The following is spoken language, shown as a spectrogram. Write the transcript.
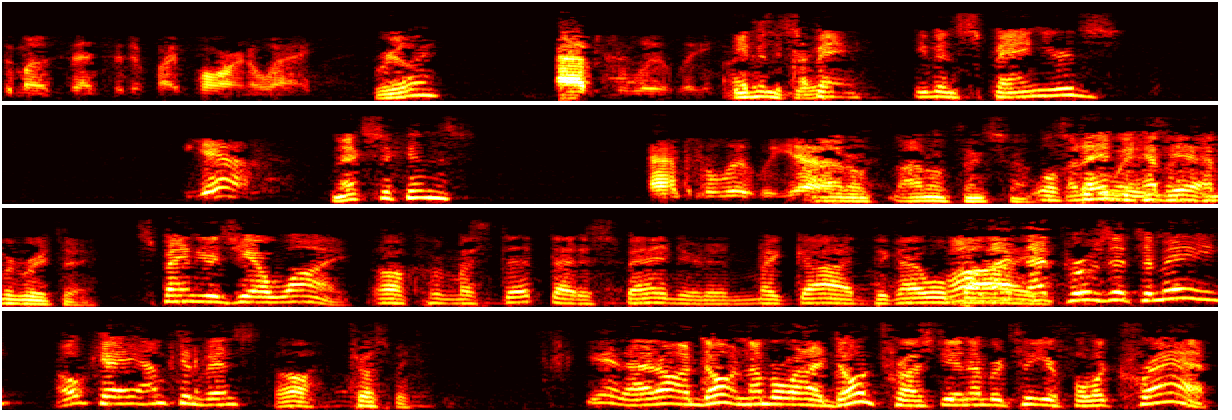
the most sensitive by far and away. Really? Absolutely. Even Span- even Spaniards, Yeah. Mexicans? Absolutely. Yeah. I don't, I don't think so. Well, but anyway, have a, yeah. have a great day. Spaniards, yeah, why? Oh, 'cause my stepdad is Spaniard, and my God, the guy will Well, buy. that, that proves it to me. Okay, I'm convinced. Oh, trust me. Yeah, I don't, I don't. Number one, I don't trust you. Number two, you're full of crap.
